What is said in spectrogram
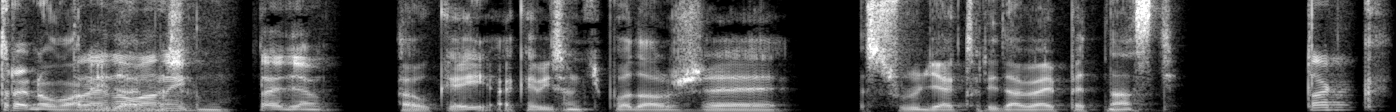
Trenovaný. Trenovaný? Sedem. OK, a keby som ti povedal, že sú ľudia, ktorí dávajú aj 15? Tak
